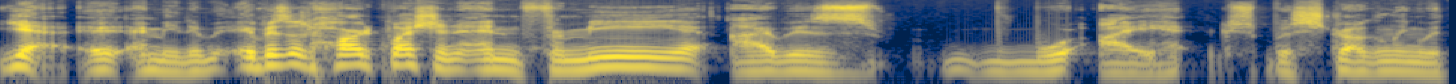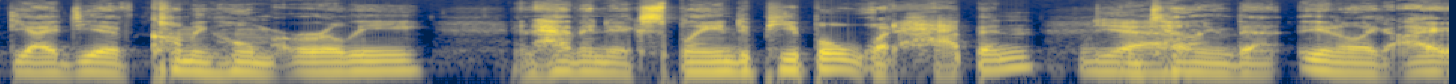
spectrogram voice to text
yeah i I mean it, it was a hard question and for me i was i was struggling with the idea of coming home early and having to explain to people what happened Yeah. and telling that you know like i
